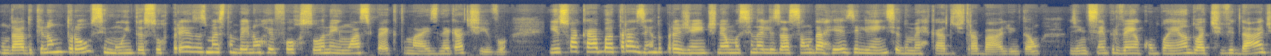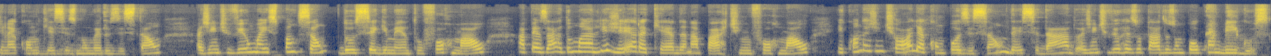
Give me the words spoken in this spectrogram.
um dado que não trouxe muitas surpresas, mas também não reforçou nenhum aspecto mais negativo. Isso acaba trazendo para a gente né, uma sinalização da resiliência do mercado de trabalho. Então, a gente sempre vem acompanhando a atividade, né, como uhum. que esses uhum. números estão. A gente viu uma expansão do segmento formal, apesar de uma ligeira queda na parte informal. E quando a gente olha a composição desse dado, a gente viu resultados um pouco ambíguos.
